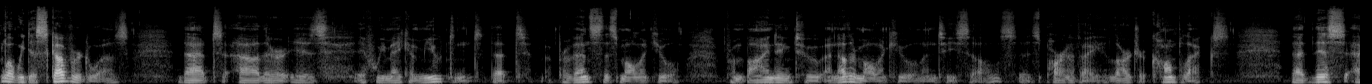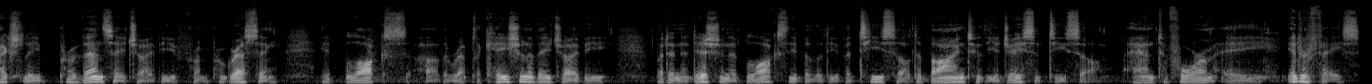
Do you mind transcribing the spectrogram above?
what we discovered was that uh, there is, if we make a mutant that prevents this molecule from binding to another molecule in T cells as part of a larger complex, that this actually prevents HIV from progressing. It blocks uh, the replication of HIV, but in addition, it blocks the ability of a T cell to bind to the adjacent T cell and to form a interface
